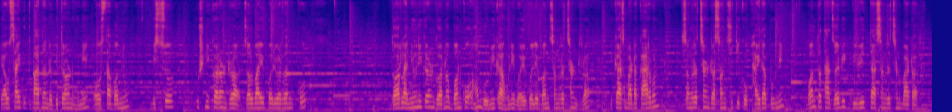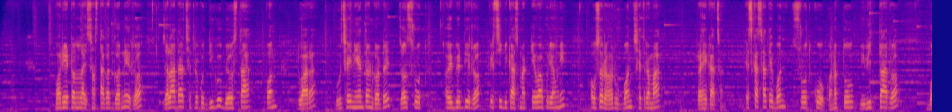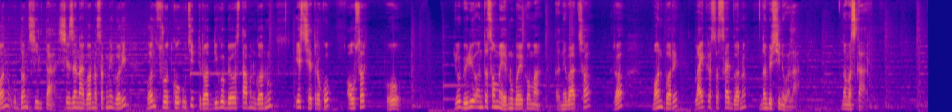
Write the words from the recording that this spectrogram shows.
व्यावसायिक उत्पादन र वितरण हुने अवस्था बन्नु विश्व उष्णीकरण र जलवायु परिवर्तनको दरलाई न्यूनीकरण गर्न वनको अहम भूमिका हुने भएकोले वन संरक्षण र विकासबाट कार्बन संरक्षण र संस्कृतिको फाइदा पुग्ने वन तथा जैविक विविधता संरक्षणबाट पर्यटनलाई संस्थागत गर्ने र जलाधार क्षेत्रको दिगो व्यवस्थापनद्वारा भूक्षय नियन्त्रण गर्दै जलस्रोत अभिवृद्धि र कृषि विकासमा टेवा पुर्याउने अवसरहरू वन क्षेत्रमा रहेका छन्। यसका साथै वन स्रोतको घनत्व विविधता र वन उद्यमशीलता सिर्जना गर्न सक्ने गरी वन स्रोतको उचित र दिगो व्यवस्थापन गर्नु यस क्षेत्रको अवसर हो। यो भिडियो अन्तसम्म हेर्नुभएकोमा धन्यवाद छ र मन परे लाइक र सब्सक्राइब गर्न नबिर्सिनुहोला। नमस्कार।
